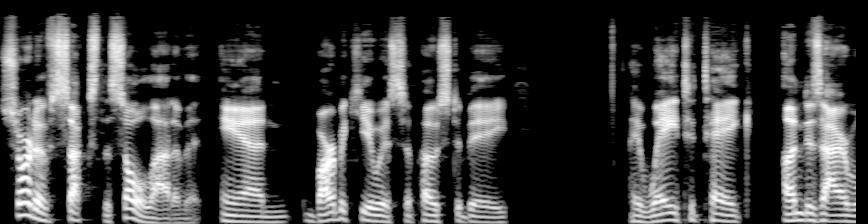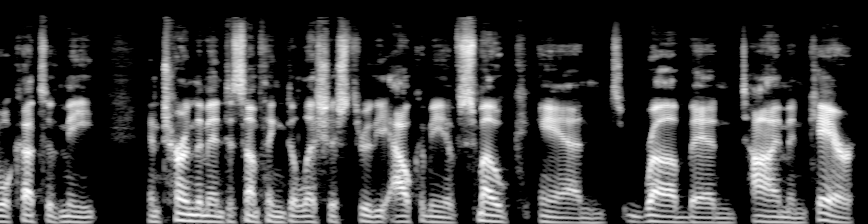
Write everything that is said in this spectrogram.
sort of sucks the soul out of it. And barbecue is supposed to be a way to take undesirable cuts of meat and turn them into something delicious through the alchemy of smoke and rub and time and care.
